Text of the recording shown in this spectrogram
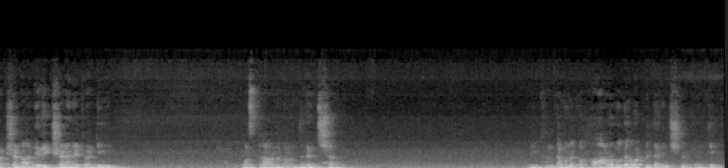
రక్షణ నిరీక్షణ అనేటువంటి వస్త్రాలను మనం ధరించాలి. నీ కంఠమునకు హారముగా వాటిని ధరించినట్లయితే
